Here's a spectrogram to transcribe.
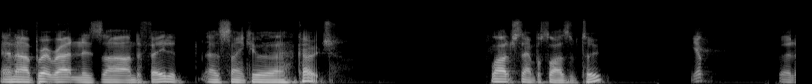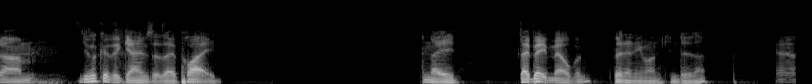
and uh, Brett Ratten is uh, undefeated as St Kilda coach. Large sample size of two. Yep. But um, you look at the games that they played, and they they beat Melbourne, but anyone can do that. Yeah.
